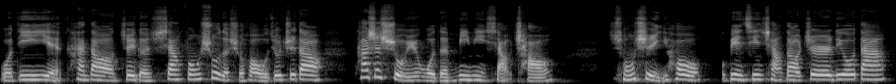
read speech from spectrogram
我第一眼看到这个香枫树的时候，我就知道它是属于我的秘密小巢。从此以后，我便经常到这儿溜达。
